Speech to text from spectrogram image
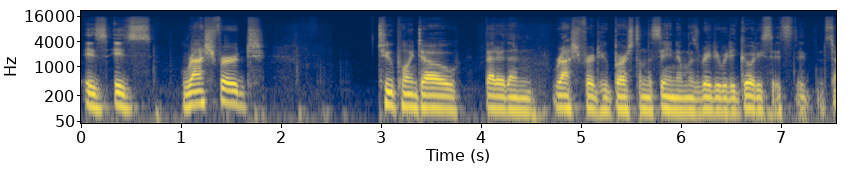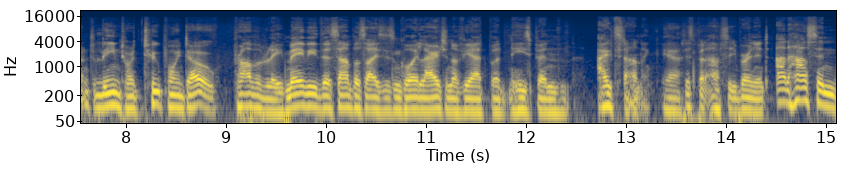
is is Rashford 2.0 better than Rashford who burst on the scene and was really really good he's it's, it's starting to lean toward oh. 2.0 probably. Maybe the sample size isn't quite large enough yet, but he's been outstanding. Yeah. just been absolutely brilliant. And Hassan,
